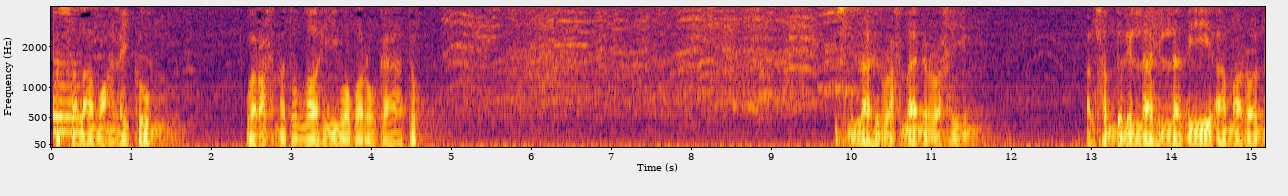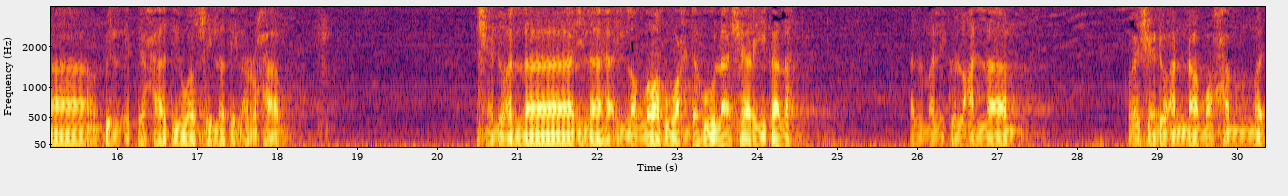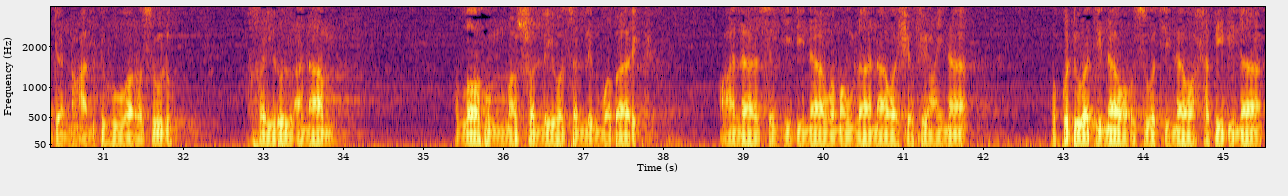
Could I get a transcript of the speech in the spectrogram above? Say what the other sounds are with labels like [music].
Assalamualaikum warahmatullahi wabarakatuh. Bismillahirrahmanirrahim. Alhamdulillahilladzi amarna bil ittihadi wa silatil arham. Asyhadu an la ilaha illallah wahdahu la syarikalah. Al-Malikul 'Allam وأشهد أن محمدا عبده ورسوله. خير الأنام. اللهم صل وسلم وبارك على سيدنا ومولانا وشفيعنا وقدوتنا وأسوتنا وحبيبنا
